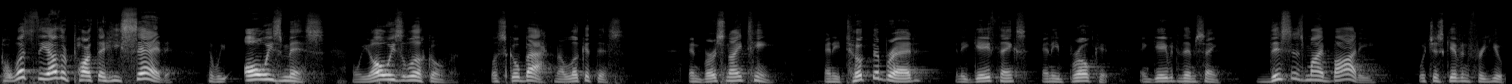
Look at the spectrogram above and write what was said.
But what's the other part that he said that we always miss and we always look over? Let's go back. Now look at this. In verse 19, and he took the bread and he gave thanks and he broke it and gave it to them, saying, This is my body, which is given for you.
